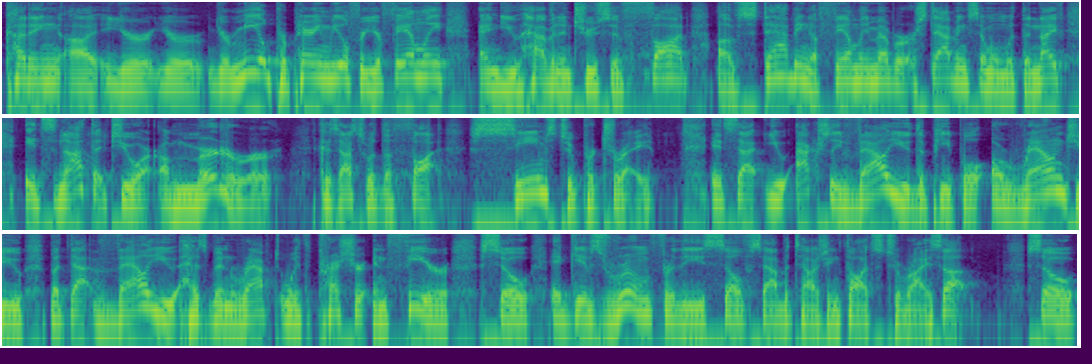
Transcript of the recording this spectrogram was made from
cutting uh, your your your meal, preparing meal for your family, and you have an intrusive thought of stabbing a family member or stabbing someone with a knife, it's not that you are a murderer because that's what the thought seems to portray. It's that you actually value the people around you, but that value has been wrapped with pressure and fear, so it gives room for these self sabotaging thoughts to rise up. So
